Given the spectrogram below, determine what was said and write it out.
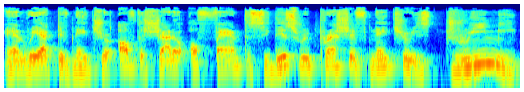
and reactive nature of the shadow of fantasy. This repressive nature is dreamy.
